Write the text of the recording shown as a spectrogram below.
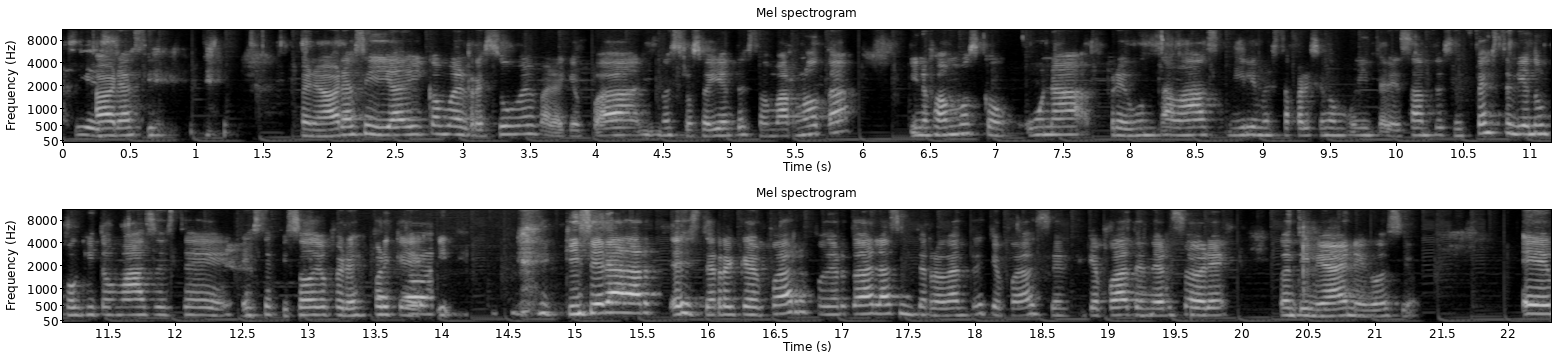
Así es. Ahora sí. Bueno, ahora sí, ya di como el resumen para que puedan nuestros oyentes tomar nota. Y nos vamos con una pregunta más. Mili, me está pareciendo muy interesante. Se está extendiendo un poquito más este, este episodio, pero es porque quisiera dar, este, que pueda responder todas las interrogantes que pueda, que pueda tener sobre continuidad de negocio. Eh,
